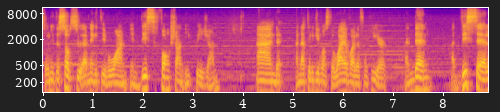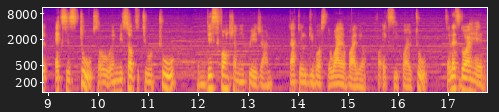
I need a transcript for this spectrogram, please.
so we need to substitute that negative 1 in this function equation and and that will give us the y value for here. And then at this cell x is 2 so when we substitute 2 in this function equation that will give us the y value for x equal 2 so let's go ahead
